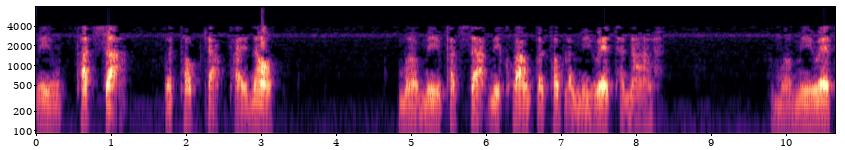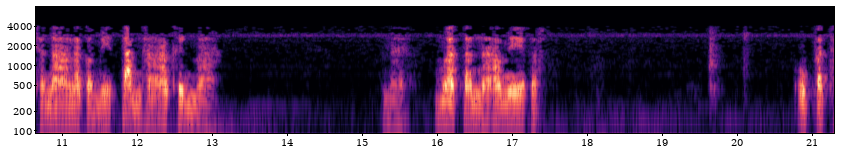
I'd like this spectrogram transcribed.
มีพัสสะกระทบจากภายนอก เมื่อมีพัสสะมีความกระทบแล้วมีเวทนาล่ะเมื่อมีเวทนาแล้วก็มีตัณหาขึ้นมานะเมื่อตัณหามีก็ อุปท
